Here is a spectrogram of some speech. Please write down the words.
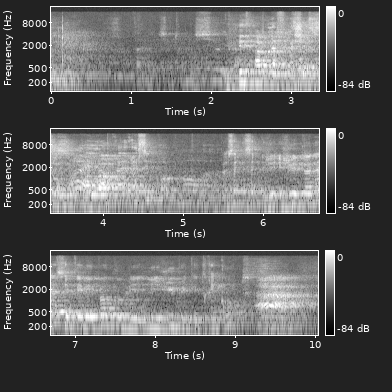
de je et après, réciproquement. euh, Bah, Je vais honnête, c'était l'époque où les, les jupes étaient très courtes. Ah.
